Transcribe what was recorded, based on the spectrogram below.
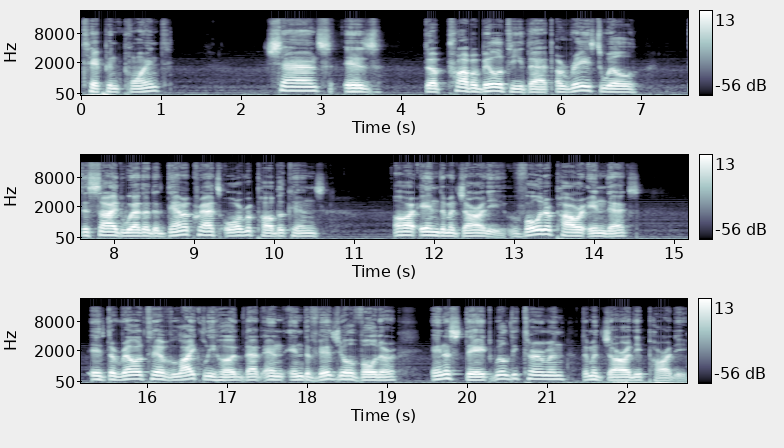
tipping point. Chance is the probability that a race will decide whether the Democrats or Republicans are in the majority. Voter power index is the relative likelihood that an individual voter in a state will determine the majority party.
